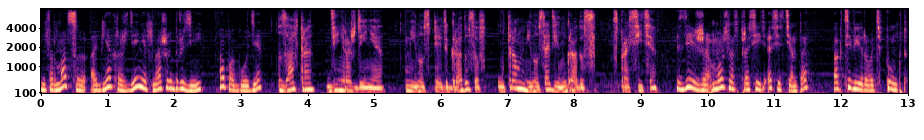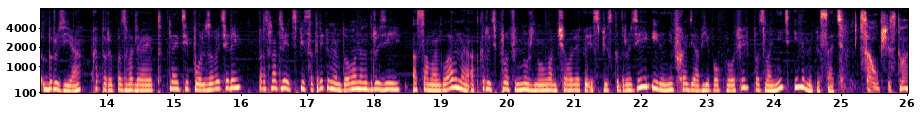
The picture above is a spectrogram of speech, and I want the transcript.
информацию о днях рождениях наших друзей, о погоде. Завтра день рождения. Минус 5 градусов, утром минус 1 градус. Спросите, Здесь же можно спросить ассистента, активировать пункт «Друзья», который позволяет найти пользователей, просмотреть список рекомендованных друзей, а самое главное – открыть профиль нужного вам человека из списка друзей или, не входя в его профиль, позвонить или написать. Сообщество.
